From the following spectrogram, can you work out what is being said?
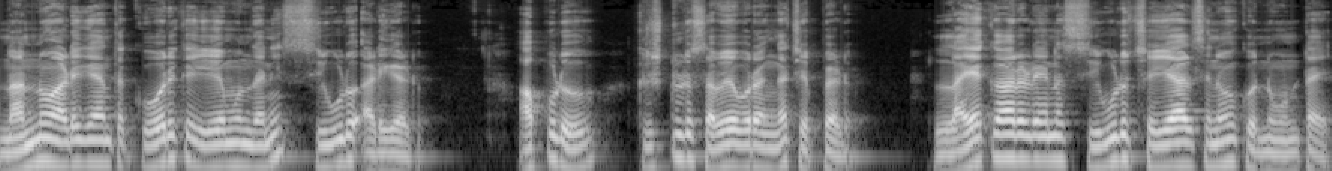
నన్ను అడిగేంత కోరిక ఏముందని శివుడు అడిగాడు. అప్పుడు కృష్ణుడు సవివరంగా చెప్పాడు. లయకారుడైన శివుడు చేయాల్సినవి కొన్ని ఉంటాయి.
